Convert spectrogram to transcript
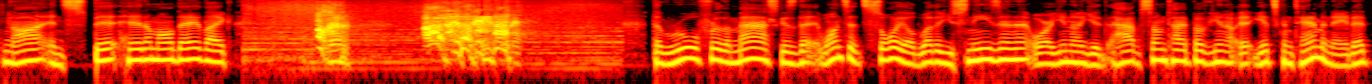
snot and spit hit them all day like the rule for the mask is that once it's soiled, whether you sneeze in it or you know you have some type of you know it gets contaminated,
